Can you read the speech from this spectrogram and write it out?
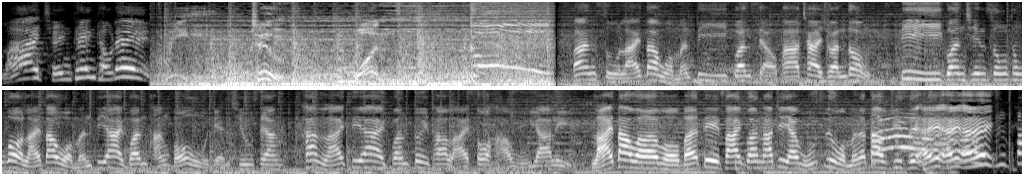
来，请听口令。Three, two, one. go 番薯来到我们第一关小趴菜川洞，第一关轻松通过。来到我们第二关唐伯虎点秋香，看来第二关对他来说毫无压力。来到了我们第三关，他竟然无视我们的道具是哎哎哎！失败！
